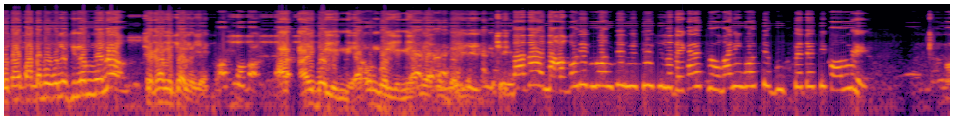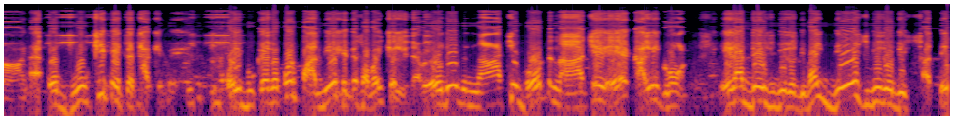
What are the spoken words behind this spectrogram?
কোথায় পাঠাবো বলেছিলাম যেন সেখানে চলে যায় আমি বলিনি, এখন বলিনি, আমি এখন বলিনি। দাদা, নাগরিক মঞ্চের মিছিল ছিল এখানে স্লোগানিং হচ্ছে বুক পেতেছি কমরেড। ও বুকই পেতে থাকবে। ওই বুকের ওপর পা দিয়ে হেঁটে সবাই চলে যাবে। ওদের না আছে ভোট না আছে এ খালি ঘোট। এরা দেশ বিরোধী ভাই দেশ বিরোধীর সাথে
